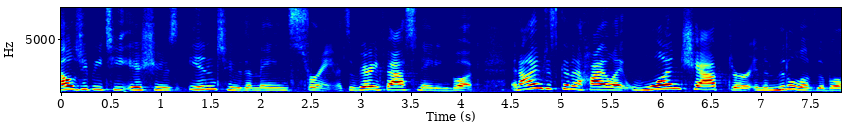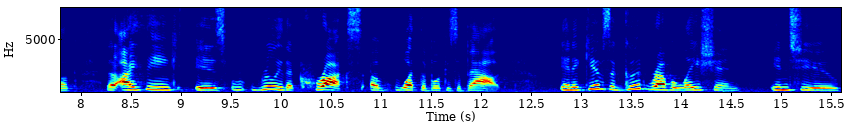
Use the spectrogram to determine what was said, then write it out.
LGBT issues into the mainstream. It's a very fascinating book. And I'm just going to highlight one chapter in the middle of the book that I think is really the crux of what the book is about. And it gives a good revelation into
